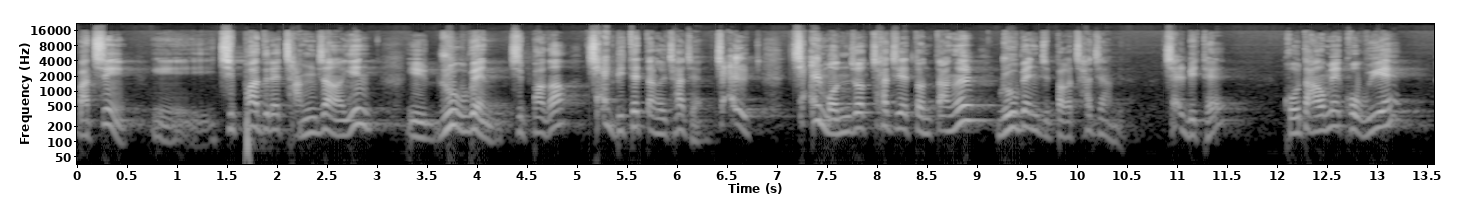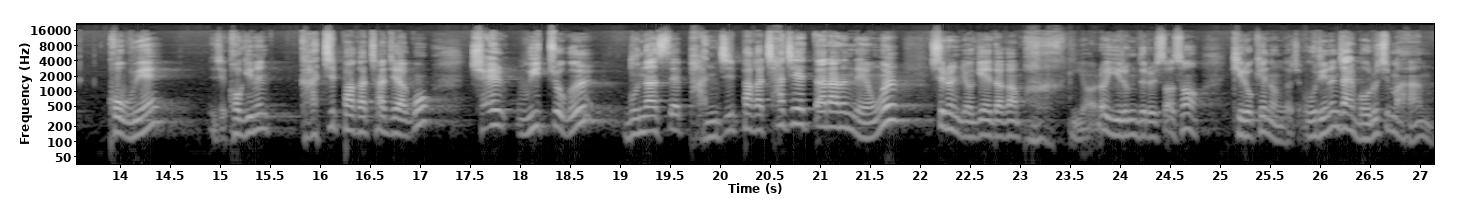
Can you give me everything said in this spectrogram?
마치 이 지파들의 장자인 이 루벤 지파가 제일 밑에 땅을 차지해요. 제일 제일 먼저 차지했던 땅을 루벤 지파가 차지합니다. 제일 밑에 그 다음에 그 위에 그 위에 이제 거기는 갓지파가 차지하고 제일 위쪽을 문하세 반지파가 차지했다라는 내용을 실은 여기에다가 막 여러 이름들을 써서 기록해 놓은 거죠. 우리는 잘 모르지만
